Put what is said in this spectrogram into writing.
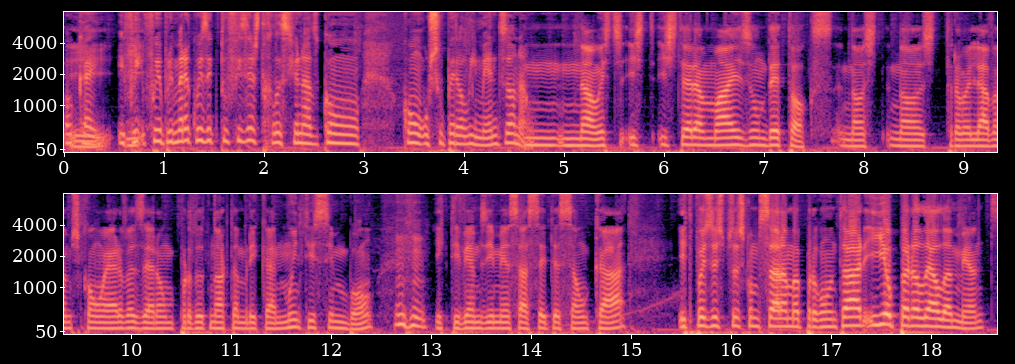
Ok. E, foi, foi a primeira coisa que tu fizeste relacionado com, com os superalimentos ou não? Não, isto, isto, isto era mais um detox. Nós, nós trabalhávamos com ervas, era um produto norte-americano muitíssimo bom Uhum. e que tivemos imensa aceitação cá. E depois as pessoas começaram a perguntar e eu, paralelamente,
